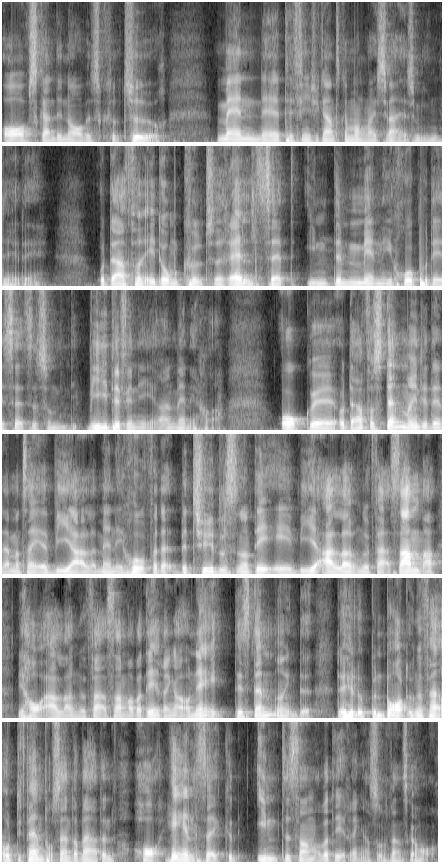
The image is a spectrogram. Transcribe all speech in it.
av skandinavisk kultur. Men eh, det finns ju ganska många i Sverige som inte är det. Och därför är de kulturellt sett inte människor på det sättet som vi definierar en människa. Och, eh, och därför stämmer inte det när man säger vi är alla människor, för det, betydelsen av det är vi är alla ungefär samma, vi har alla ungefär samma värderingar. Och nej, det stämmer inte. Det är helt uppenbart, ungefär 85% av världen har helt säkert inte samma värderingar som svenskar har.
